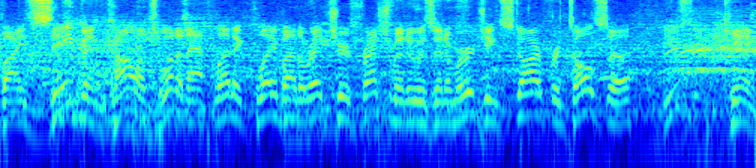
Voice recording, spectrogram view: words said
by Zaven Collins. What an athletic play by the redshirt freshman who is an emerging star for Tulsa. King.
